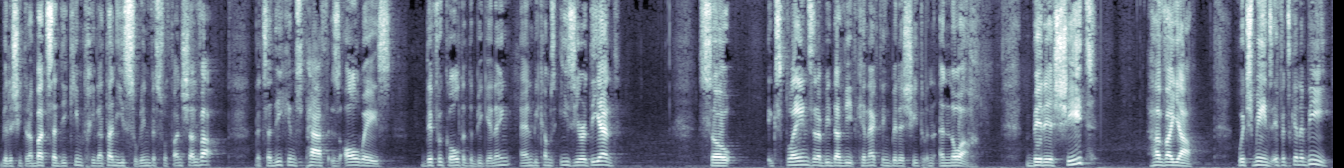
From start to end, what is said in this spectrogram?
Bereshit Rabat Tzadikim Tchilatan Yisurin Vesofan Shalva. That Tzadikim's path is always difficult at the beginning and becomes easier at the end. So, explains Rabbi David, connecting Bereshit and, and Noach. Bereshit Havaya which means if it's going to be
